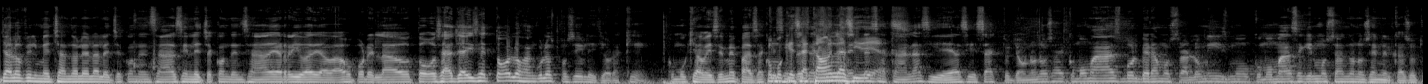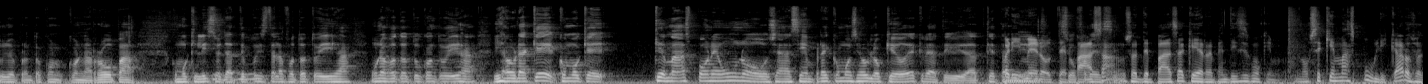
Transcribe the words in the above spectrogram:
Ya lo filmé echándole la leche condensada, sin leche condensada, de arriba, de abajo, por el lado, todo. O sea, ya hice todos los ángulos posibles. ¿Y ahora qué? Como que a veces me pasa que... Como que se acaban las ideas. Se acaban las ideas, exacto. Ya uno no sabe cómo más volver a mostrar lo mismo, cómo más seguir mostrando, no sé, en el caso tuyo, pronto con, con la ropa. Como que listo, ya te pusiste la foto de tu hija, una foto tú con tu hija. ¿Y ahora qué? Como que... ¿Qué más pone uno? O sea, siempre hay como ese bloqueo de creatividad que también Primero, ¿te se pasa? O sea, ¿te pasa que de repente dices como que no sé qué más publicar? O sea,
